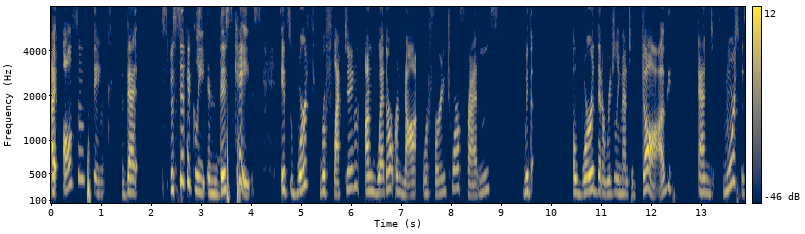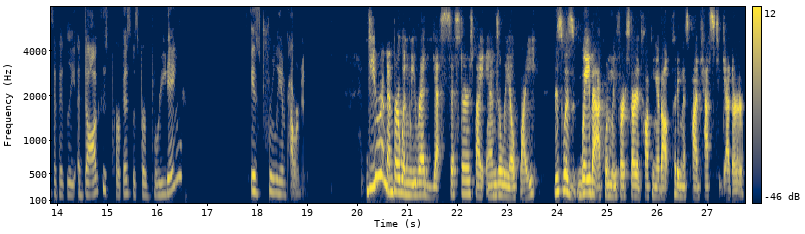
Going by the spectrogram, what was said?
I also think that specifically in this case, it's worth reflecting on whether or not referring to our friends with a word that originally meant a dog, and more specifically, a dog whose purpose was for breeding, is truly empowerment. Do you remember when we read Yes Sisters by Angelia White? This was way back when we first started talking about putting this podcast together.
